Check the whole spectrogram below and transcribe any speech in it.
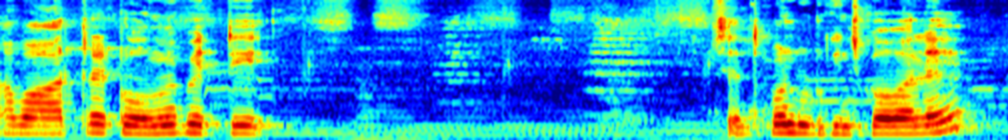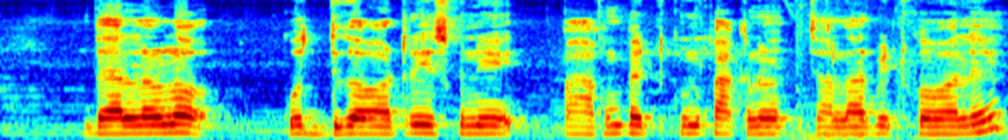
ఆ వాటర్ టోమి పెట్టి చింతపండు ఉడికించుకోవాలి. బెల్లంలో కొద్దిగా వాటర్ వేసుకుని పాకం పెట్టుకుని పక్కన చల్లారి పెట్టుకోవాలి.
